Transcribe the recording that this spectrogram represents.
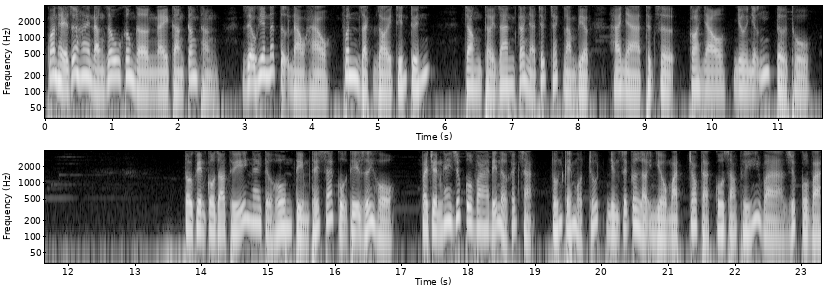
Quan hệ giữa hai nàng dâu không ngờ ngày càng căng thẳng. Diệu Hiên đã tự đào hào, phân rạch dòi chiến tuyến. Trong thời gian các nhà chức trách làm việc, hai nhà thực sự coi nhau như những tử thù. Tôi khuyên cô giáo Thúy ngay từ hôm tìm thấy xác cụ thị dưới hồ, phải chuyển ngay giúp cô Va đến ở khách sạn, tốn kém một chút nhưng sẽ có lợi nhiều mặt cho cả cô giáo Thúy và giúp cô Va.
